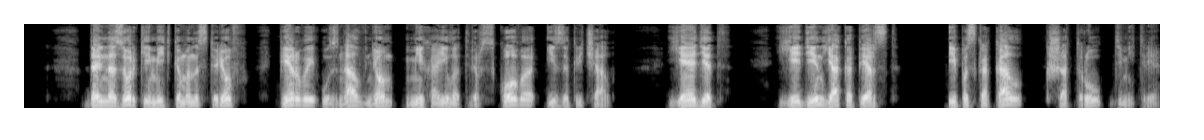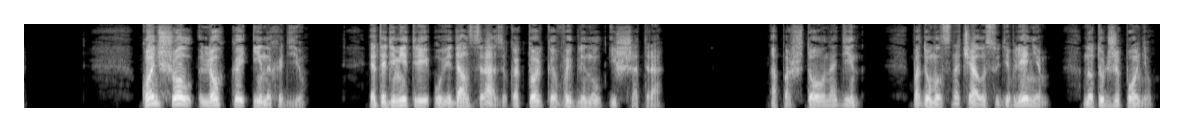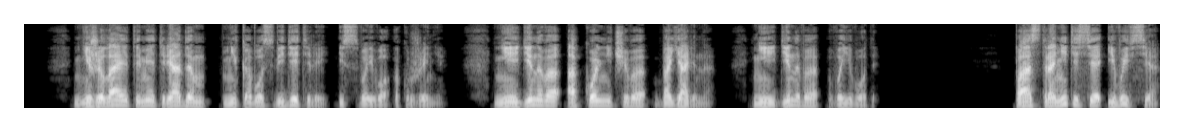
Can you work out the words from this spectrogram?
Дальнозоркий Митька Монастырев первый узнал в нем Михаила Тверского и закричал. «Едет! Един яко перст!» и поскакал к шатру Дмитрия. Конь шел легкой иноходью. Это Дмитрий увидал сразу, как только выглянул из шатра. А по что он один? Подумал сначала с удивлением, но тут же понял. Не желает иметь рядом никого свидетелей из своего окружения. Ни единого окольничего боярина, ни единого воеводы. Поостранитесь и вы все,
